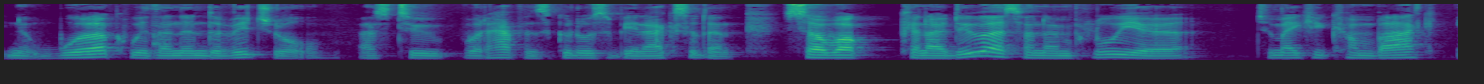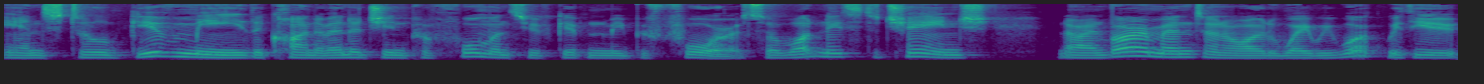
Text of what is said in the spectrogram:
you know work with an individual as to what happens could also be an accident so what can i do as an employer to make you come back and still give me the kind of energy and performance you've given me before so what needs to change in our environment and or the way we work with you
